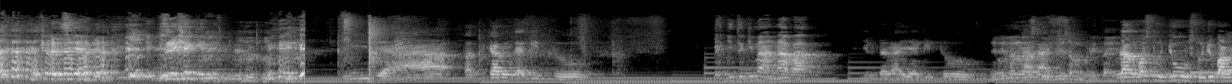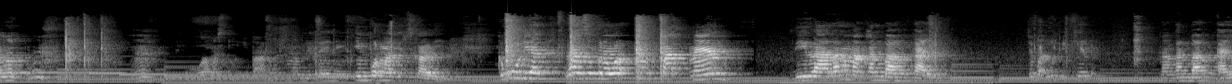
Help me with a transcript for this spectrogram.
Kasihan deh. Gini kayak gini. Kan nggak gitu Ya gitu gimana, Pak? ya udah lah ya gitu jadi lo nggak setuju sama berita ini Enggak, gue setuju, setuju banget. Hmm, gue mah setuju banget sama berita ini. Informatif sekali. Kemudian langsung ke nomor 4, men. Dilarang makan bangkai. Coba lu pikir, makan bangkai.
